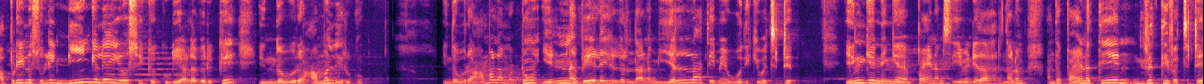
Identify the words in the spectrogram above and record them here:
அப்படின்னு சொல்லி நீங்களே யோசிக்கக்கூடிய அளவிற்கு இந்த ஒரு அமல் இருக்கும். இந்த ஒரு அமலை மட்டும் என்ன வேலைகள் இருந்தாலும் எல்லாத்தையுமே ஒதுக்கி வச்சுட்டு எங்கே நீங்கள் பயணம் செய்ய வேண்டியதாக இருந்தாலும் அந்த பயணத்தையே நிறுத்தி வச்சுட்டு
